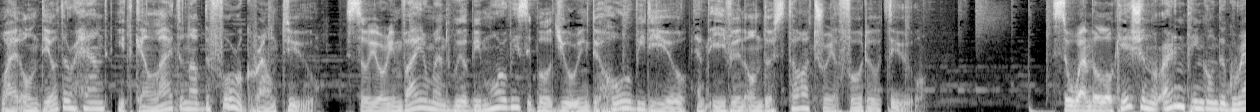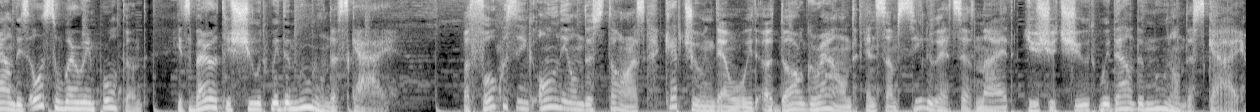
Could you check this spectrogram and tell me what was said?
while on the other hand it can lighten up the foreground too. So your environment will be more visible during the whole video and even on the star trail photo too. So when the location or anything on the ground is also very important, it's better to shoot with the moon on the sky. But focusing only on the stars, capturing them with a dark ground and some silhouettes at night, you should shoot without the moon on the sky.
